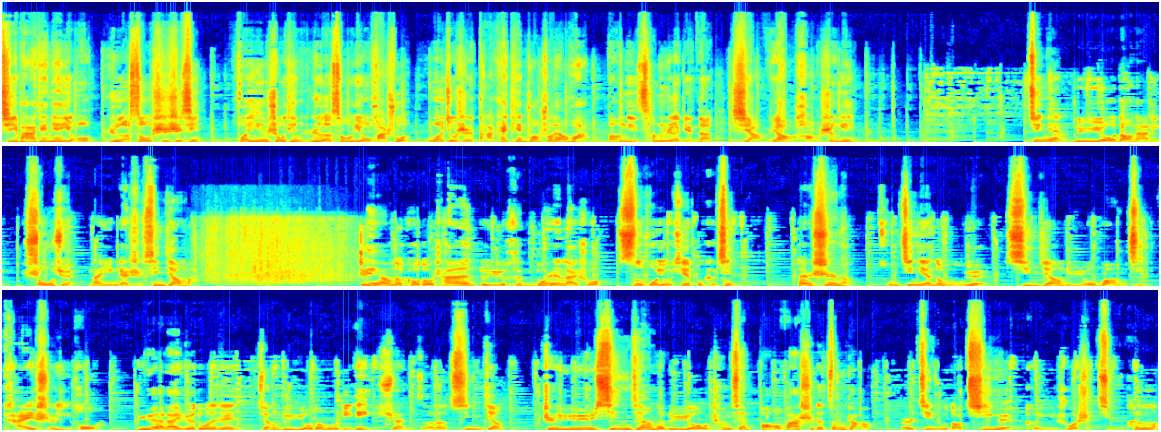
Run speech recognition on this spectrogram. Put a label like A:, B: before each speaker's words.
A: 奇葩天天有，热搜时时新。欢迎收听《热搜有话说》，我就是打开天窗说亮话，帮你蹭热点的。想要好声音。今年旅游到哪里，首选那应该是新疆吧？这样的口头禅对于很多人来说似乎有些不可信。但是呢，从今年的五月新疆旅游旺季开始以后啊，越来越多的人将旅游的目的地选择了新疆。至于新疆的旅游呈现爆发式的增长，而进入到七月可以说是井喷了。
